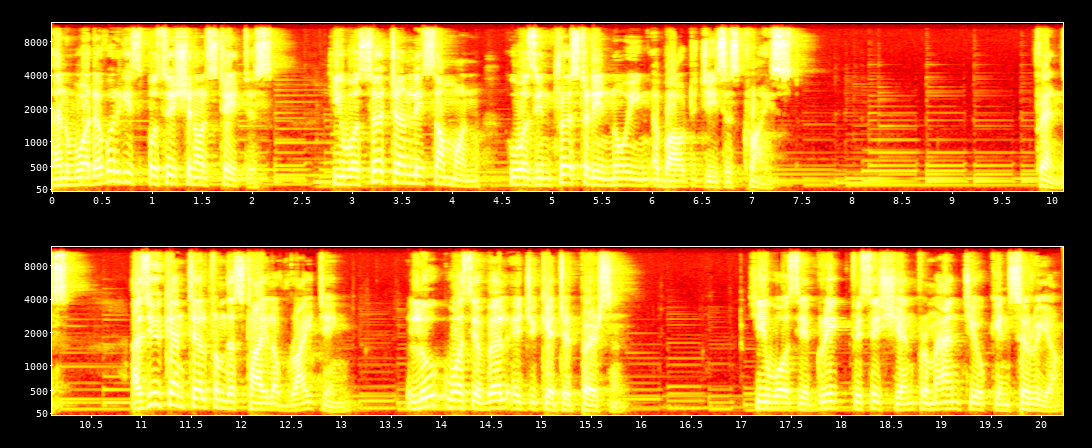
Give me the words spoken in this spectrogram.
and whatever his position or status, he was certainly someone who was interested in knowing about Jesus Christ. Friends, as you can tell from the style of writing, Luke was a well educated person. He was a Greek physician from Antioch in Syria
